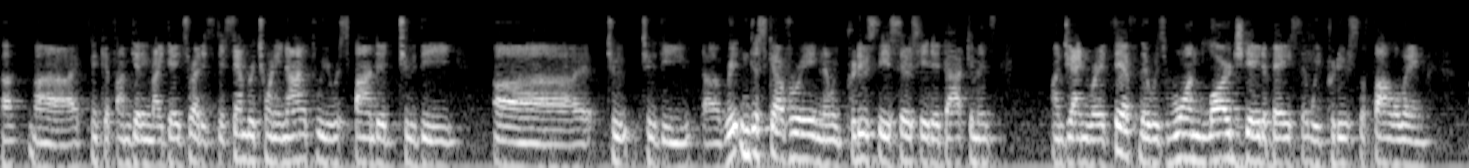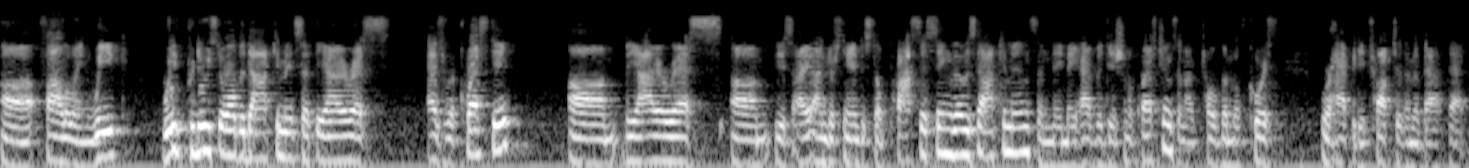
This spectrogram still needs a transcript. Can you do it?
I think if I'm getting my dates right, it's December 29th. We responded to the to to the uh, written discovery, and then we produced the associated documents on January 5th. There was one large database that we produced the following uh, week. We've produced all the documents that the IRS has requested. Um, the IRS um, I understand, is still processing those documents, and they may have additional questions. And I've told them, of course, we're happy to talk to them about that.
